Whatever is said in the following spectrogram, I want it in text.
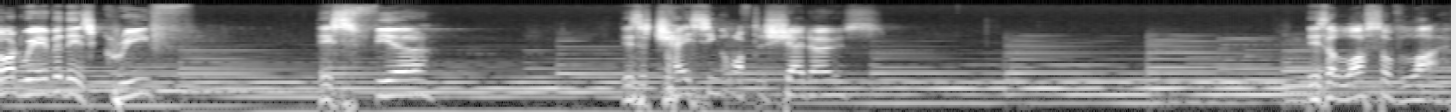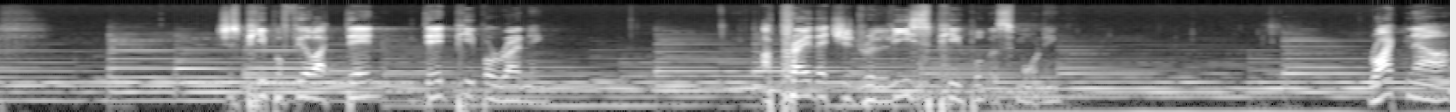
God, wherever there's grief, there's fear, there's a chasing after shadows, there's a loss of life. Just people feel like dead, dead people running. I pray that you'd release people this morning. Right now,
